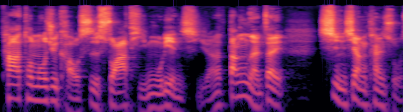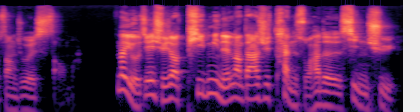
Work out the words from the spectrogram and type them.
他通通去考试、刷题目、练习，然后当然在性向探索上就会少嘛。那有间学校拼命的让大家去探索他的兴趣，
